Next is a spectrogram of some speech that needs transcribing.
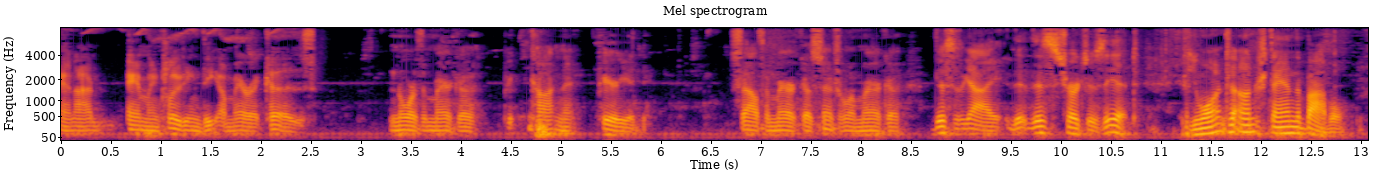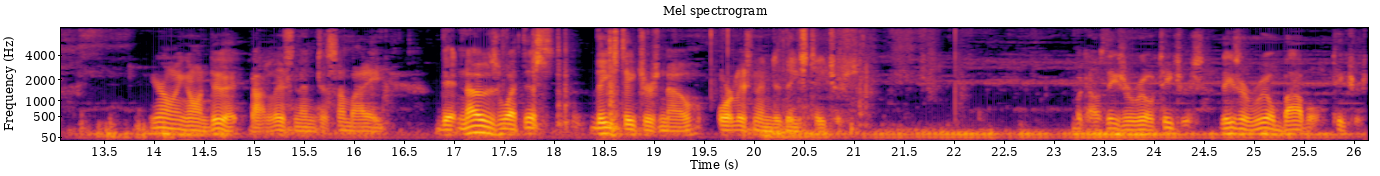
and I am including the Americas, North America continent, period, South America, Central America. This is guy. This church is it. If you want to understand the Bible, you're only going to do it by listening to somebody that knows what this these teachers know, or listening to these teachers because these are real teachers. These are real Bible teachers.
